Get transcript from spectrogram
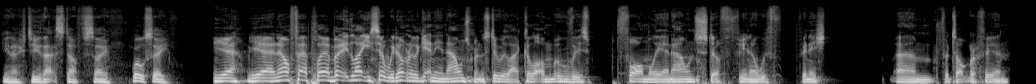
you know do that stuff. So we'll see. Yeah, yeah, no, fair play. But like you said, we don't really get any announcements, do we? Like a lot of movies formally announce stuff. You know, we've finished um, photography and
